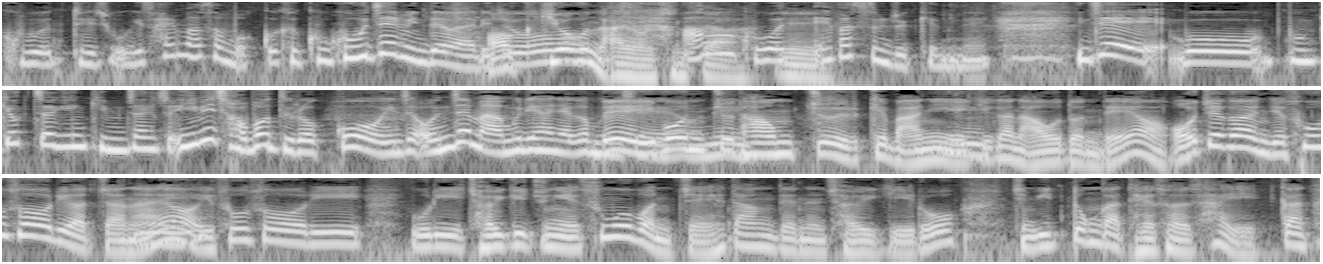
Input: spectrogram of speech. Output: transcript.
고- 돼지고기 삶아서 먹고 그 고- 고잼인데 말이죠. 아, 그 기억은 나요, 진짜. 아, 그거 네. 해봤으면 좋겠네. 이제 뭐 본격적인 김장철 이미 접어들었고 이제 언제 마무리하냐가 네, 문제예요. 이번 주 네. 다음 주 이렇게 많이 네. 얘기가 나오던데요. 어제가 이제 소설이었잖아요. 네. 이 소설이 우리 절기 중에 20번째 해당되는 절기로 지금 입동과 대설 사이. 그러니까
